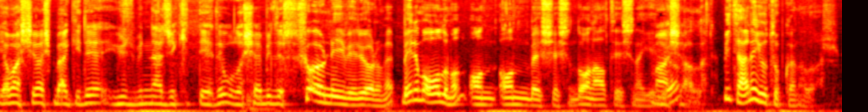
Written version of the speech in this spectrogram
yavaş yavaş belki de yüz binlerce kitleye de ulaşabilir. Şu örneği veriyorum hep. Benim oğlumun 10, 15 yaşında 16 yaşına geliyor. Maşallah. Bir tane YouTube kanalı var.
